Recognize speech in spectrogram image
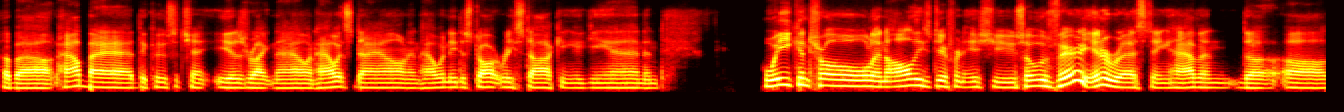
about how bad the Coosa ch- is right now and how it's down and how we need to start restocking again. And weed control and all these different issues. So it was very interesting having the uh,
